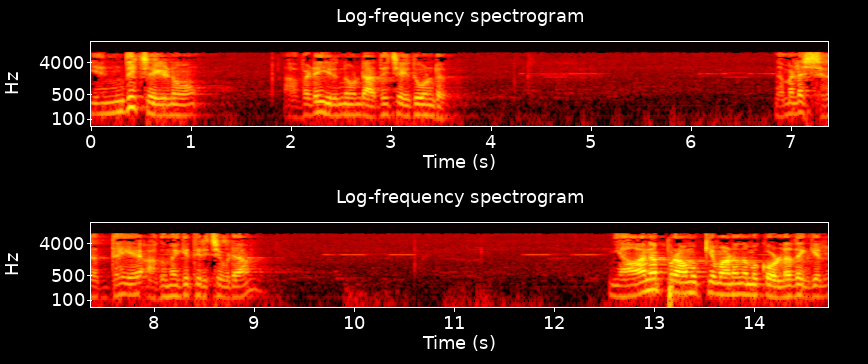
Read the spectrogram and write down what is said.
എന്ത് ചെയ്യണോ അവിടെ ഇരുന്നുകൊണ്ട് അത് ചെയ്തുകൊണ്ട് നമ്മളുടെ ശ്രദ്ധയെ അകുമയ്ക്ക് തിരിച്ചുവിടാം. ജ്ഞാനപ്രാമുഖ്യമാണ് നമുക്കുള്ളതെങ്കിൽ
